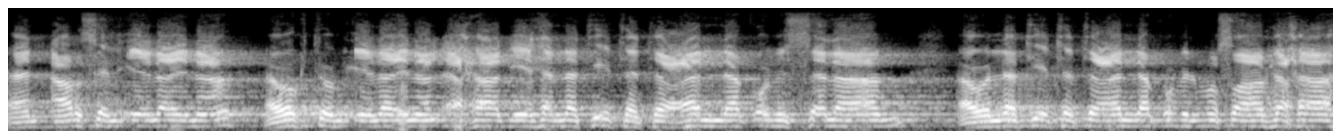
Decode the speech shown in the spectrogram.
أن أرسل إلينا أو اكتب إلينا الأحاديث التي تتعلق بالسلام أو التي تتعلق بالمصافحة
